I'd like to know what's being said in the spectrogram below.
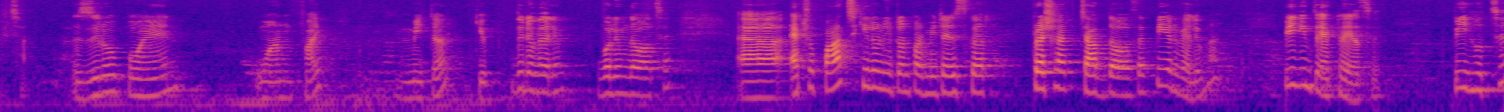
আচ্ছা zero point one five metre cube দুইটা ভ্যালিউম ভলিউম দেওয়া আছে। একশো পাঁচ kilo newton per metre square pressure চাপ দেওয়া আছে পি এর ভ্যালু হ্যাঁ? পি কিন্তু একটাই আছে। পি হচ্ছে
